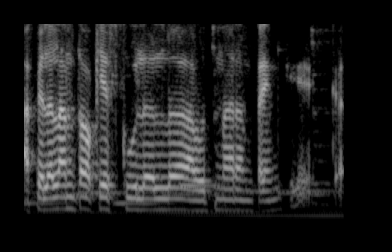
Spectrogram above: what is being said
ఆ పిల్లలంతా ఒకే స్కూళ్ళల్లో అవుతున్నారు అన్న టైంకి ఇంకా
